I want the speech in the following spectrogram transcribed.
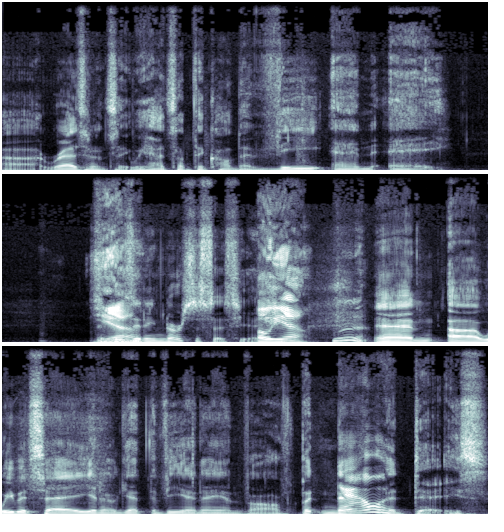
uh, residency, we had something called the VNA, the Yeah? Visiting Nurse Association. oh, yeah. And uh, we would say, you know, get the VNA involved. But nowadays,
